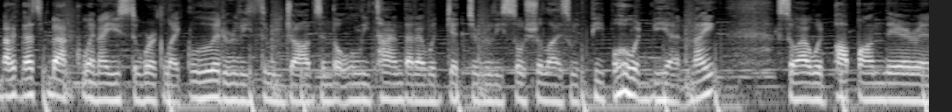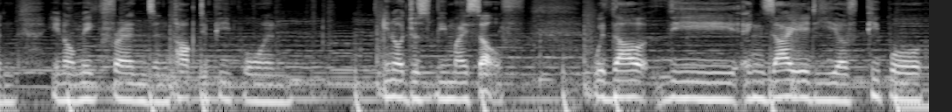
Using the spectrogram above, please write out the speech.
back that's back when I used to work like literally three jobs and the only time that I would get to really socialize with people would be at night. So I would pop on there and you know make friends and talk to people and you know just be myself without the anxiety of people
